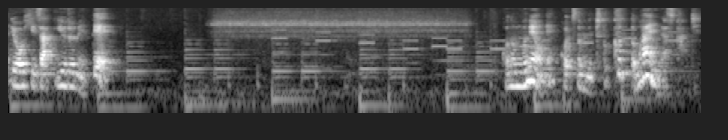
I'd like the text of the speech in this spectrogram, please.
ね両膝緩めて。この胸をねこっちの胸ちょっとクッと前に出す感じ。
